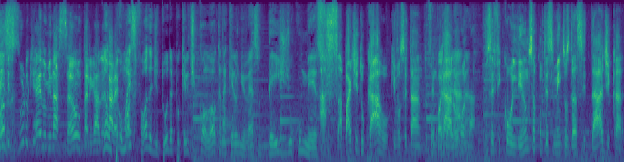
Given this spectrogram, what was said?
É um absurdo que é a iluminação, tá ligado? Não, Cara, é o foda. mais foda de tudo é porque ele te coloca naquele universo desde o começo. A, a parte do carro que você tá como carona, olhar, né? você fica olhando os acontecimentos da cidade, cara.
